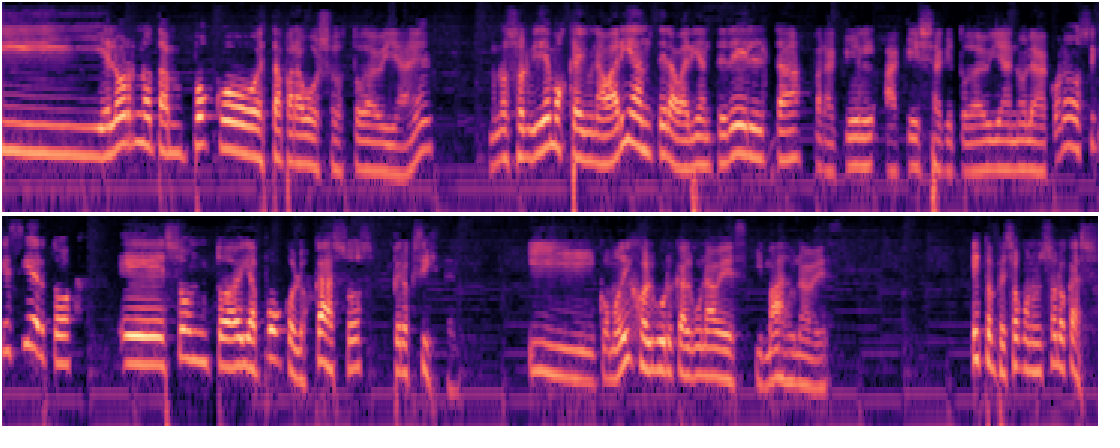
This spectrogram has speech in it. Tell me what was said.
y el horno tampoco está para bollos todavía, ¿eh? No nos olvidemos que hay una variante, la variante Delta, para aquel, aquella que todavía no la conoce, que es cierto, eh, son todavía pocos los casos, pero existen. Y como dijo el Gurka alguna vez, y más de una vez, esto empezó con un solo caso.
